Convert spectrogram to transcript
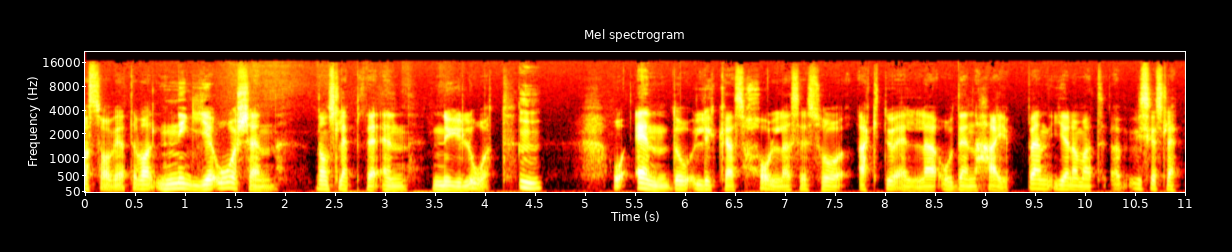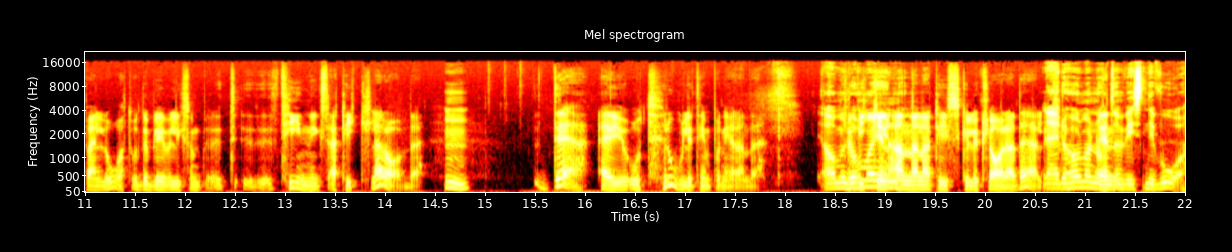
vad sa vi att det var nio år sedan de släppte en ny låt. mm. Och ändå lyckas hålla sig så aktuella och den hypen genom att vi ska släppa en låt. Och det blev liksom tidningsartiklar av det. Mm. Det är ju otroligt imponerande. Ja men För vilken ju annan artist skulle klara det? Liksom? Nej då har man nått En- en, viss nivå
